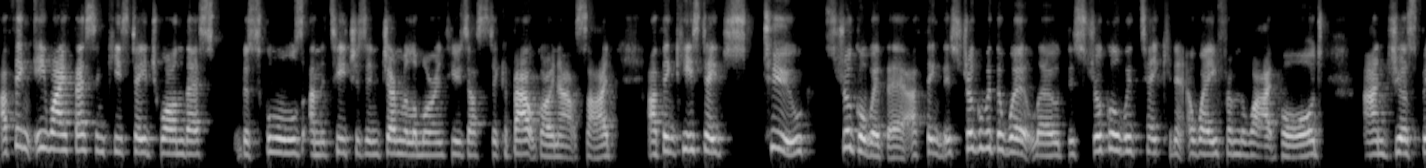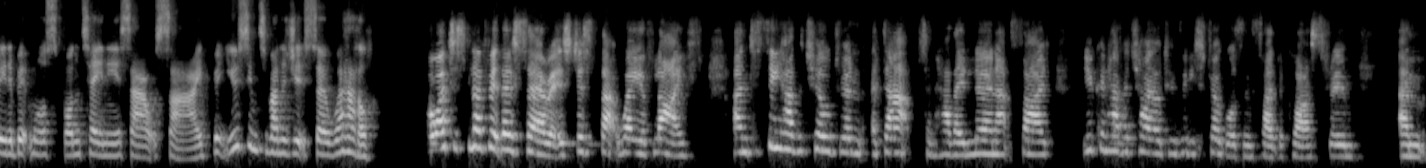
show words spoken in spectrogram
I think EYFS and Key Stage One, their the schools and the teachers in general are more enthusiastic about going outside. I think Key Stage Two struggle with it. I think they struggle with the workload. They struggle with taking it away from the whiteboard and just being a bit more spontaneous outside. But you seem to manage it so well. Oh, I just love it though, Sarah. It's just that way of life. And to see how the children adapt and how they learn outside. You can have a child who really struggles inside the classroom um,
